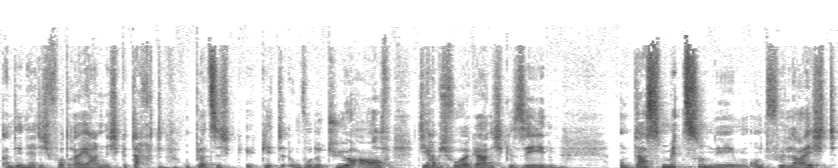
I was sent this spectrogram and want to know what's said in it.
an den hätte ich vor drei Jahren nicht gedacht. Mhm. Und plötzlich geht irgendwo eine Tür auf, die habe ich vorher gar nicht gesehen. Mhm. Und das mitzunehmen und vielleicht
